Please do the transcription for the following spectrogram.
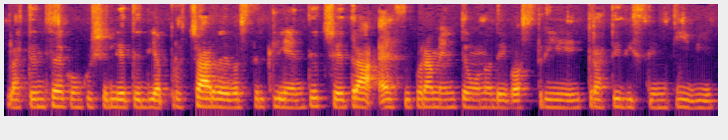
l'attenzione con cui scegliete di approcciarvi ai vostri clienti, eccetera, è sicuramente uno dei vostri tratti distintivi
